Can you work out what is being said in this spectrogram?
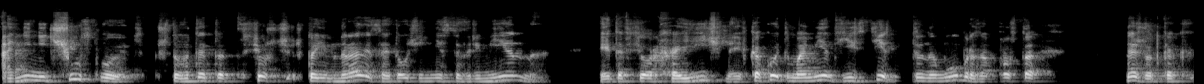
они не чувствуют, что вот это все, что им нравится, это очень несовременно, это все архаично, и в какой-то момент естественным образом просто, знаешь, вот как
